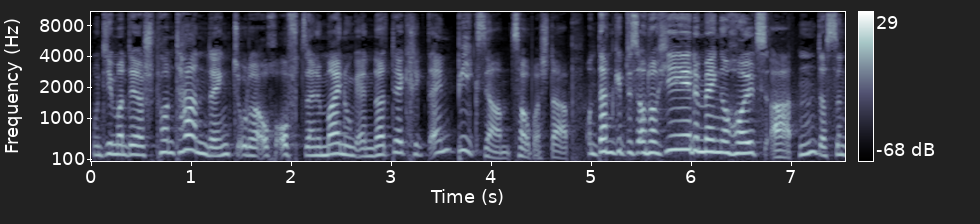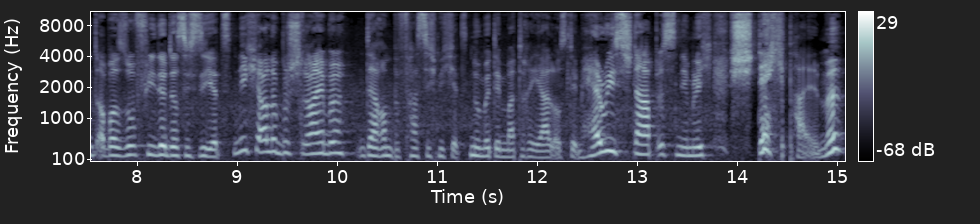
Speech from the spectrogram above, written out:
Und jemand, der spontan denkt oder auch oft seine Meinung ändert, der kriegt einen biegsamen Zauberstab. Und dann gibt es auch noch jede Menge Holzarten. Das sind aber so viele, dass ich sie jetzt nicht alle beschreibe. Darum befasse ich mich jetzt nur mit dem Material, aus dem Harrys Stab ist, nämlich Stechpalme.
